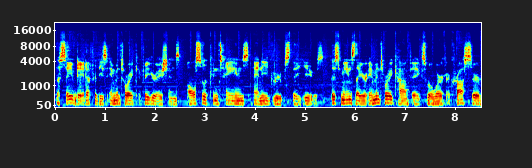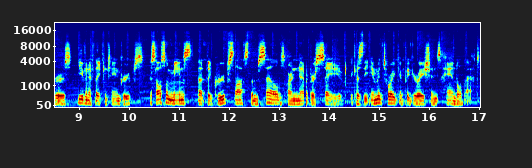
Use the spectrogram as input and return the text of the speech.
The save data for these inventory configurations also contains any groups they use. This means that your inventory configs will work across servers even if they contain groups. This also means that the group slots themselves are never saved because the inventory configurations handle that.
